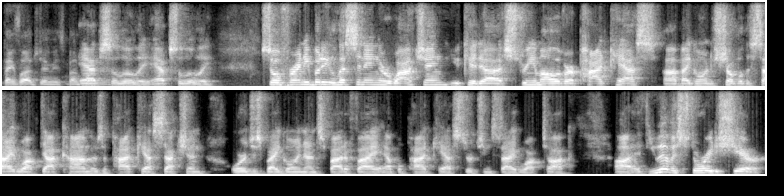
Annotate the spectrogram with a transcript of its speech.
Thanks a lot, Jamie. It's been absolutely, absolutely. So, for anybody listening or watching, you could uh, stream all of our podcasts uh, by going to shovelthesidewalk.com. There's a podcast section, or just by going on Spotify, Apple Podcasts, searching Sidewalk Talk. Uh, if you have a story to share,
